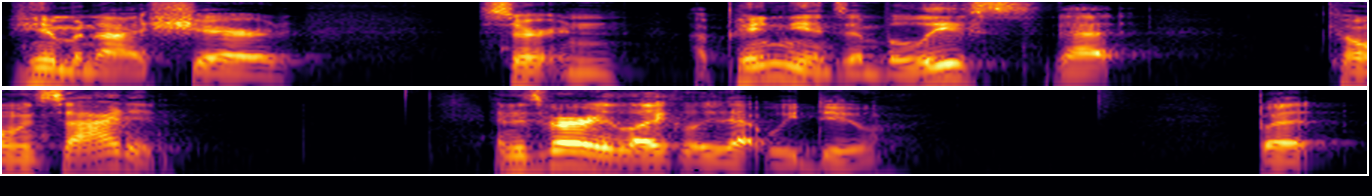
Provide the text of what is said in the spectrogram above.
him and I shared certain opinions and beliefs that coincided. And it's very likely that we do. But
